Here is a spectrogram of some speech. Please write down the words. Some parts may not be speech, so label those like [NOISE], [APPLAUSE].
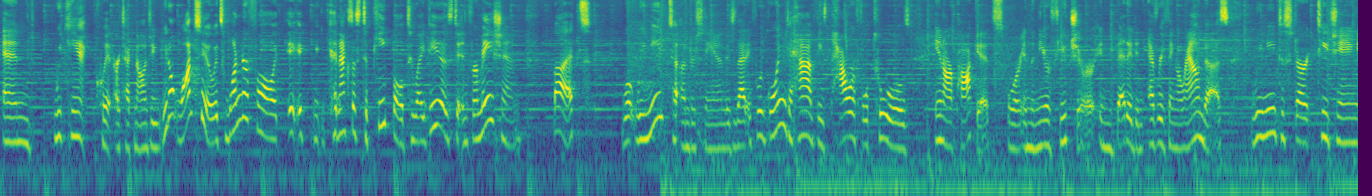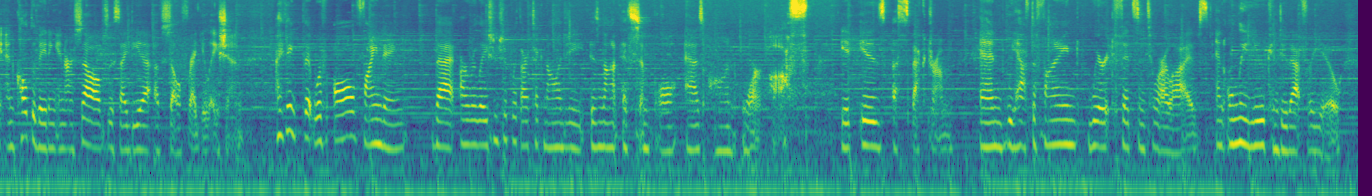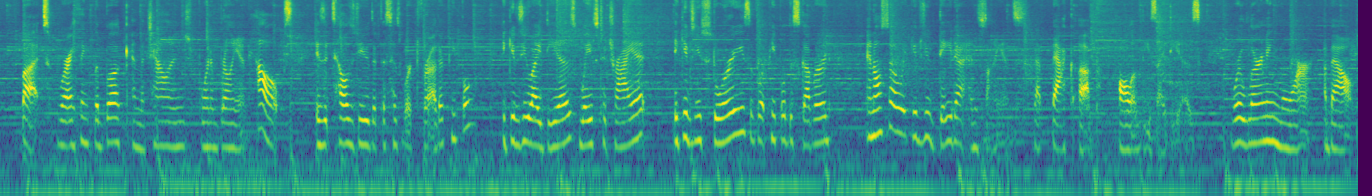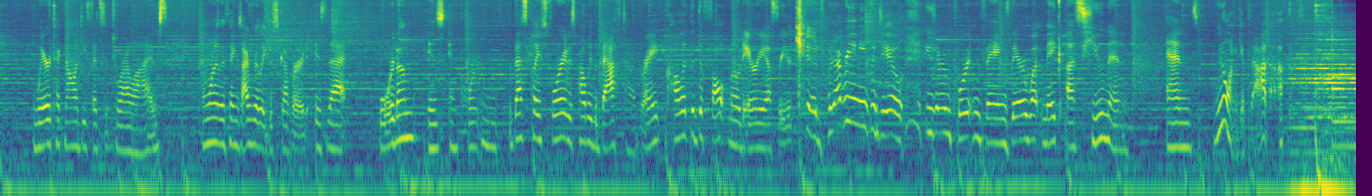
And we can't quit our technology. We don't want to. It's wonderful. It, it, connects us to people, to ideas, to information. But what we need to understand is that if we're going to have these powerful tools in our pockets or in the near future embedded in everything around us, we need to start teaching and cultivating in ourselves this idea of self-regulation. I think that we're all finding that our relationship with our technology is not as simple as on or off. It is a spectrum and we have to find where it fits into our lives and only you can do that for you. But where I think the book and the challenge Bored and Brilliant helps is it tells you that this has worked for other people. It gives you ideas, ways to try it. It gives you stories of what people discovered and also it gives you data and science that back up all of these ideas. We're learning more about where technology fits into our lives. And one of the things I've really discovered is that boredom is important. The best place for it is probably the bathtub, right? Call it the default mode area for your [LAUGHS] kid, whatever you need to do. These are important things. They're what make us human. And we don't want to give that up.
